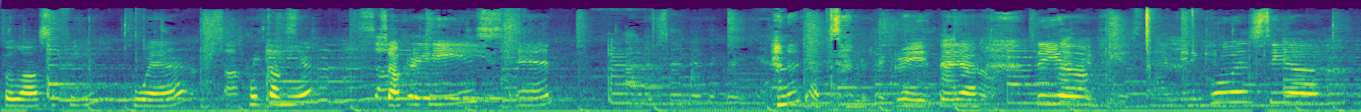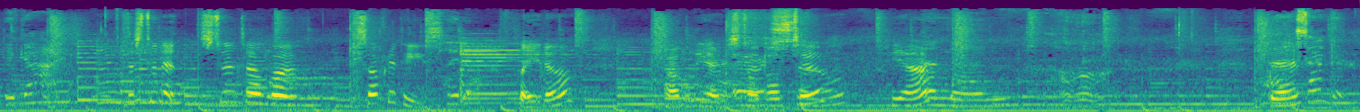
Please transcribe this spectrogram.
Philosophy? Who come here? Socrates. Socrates and Alexander the Great. and Alexander the Great. The, uh, the, uh, Who is the uh, The guy. the student? Student of uh, Socrates. Plato. Plato. Probably Aristotle, Aristotle. too. Yeah. And then uh, Then Alexander.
